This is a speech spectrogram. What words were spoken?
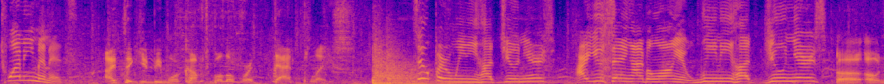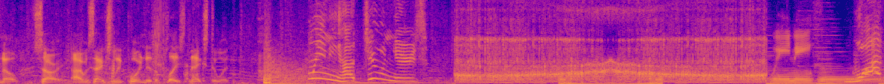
Twenty minutes. I think you'd be more comfortable over at that place. Super Weenie Hut Juniors. Are you saying I belong at Weenie Hut Juniors? Uh, oh no, sorry. I was actually pointing to the place next to it. Weenie Hut Juniors. Weenie. What?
